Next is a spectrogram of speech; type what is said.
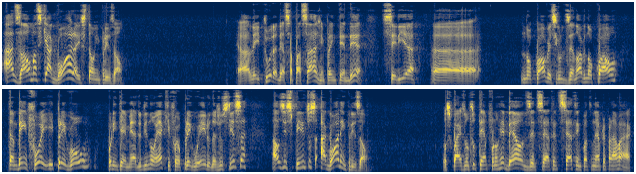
as almas que agora estão em prisão. A leitura dessa passagem, para entender, seria uh, no qual, versículo 19, no qual também foi e pregou, por intermédio de Noé, que foi o pregoeiro da justiça, aos espíritos agora em prisão, os quais no outro tempo foram rebeldes, etc, etc, enquanto Noé preparava a arca.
